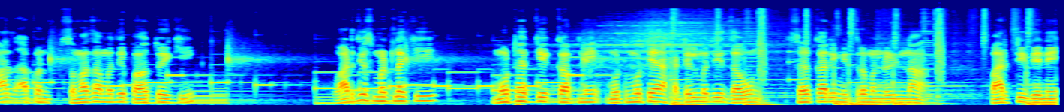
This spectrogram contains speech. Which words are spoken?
आज आपण समाजामध्ये पाहतोय की वाढदिवस म्हटला की मोठा केक कापणे मोठमोठ्या हॉटेलमध्ये जाऊन सहकारी मित्रमंडळींना पार्टी देणे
